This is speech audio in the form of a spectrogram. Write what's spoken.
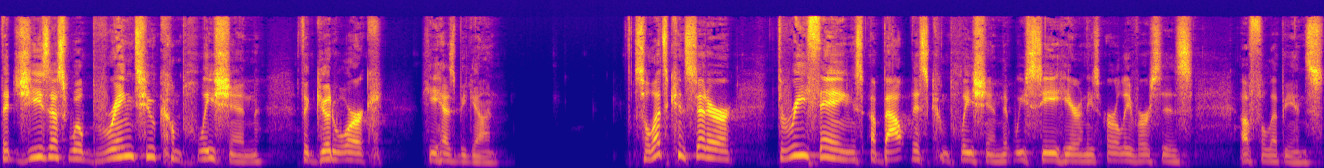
that Jesus will bring to completion the good work he has begun. So let's consider three things about this completion that we see here in these early verses of Philippians.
